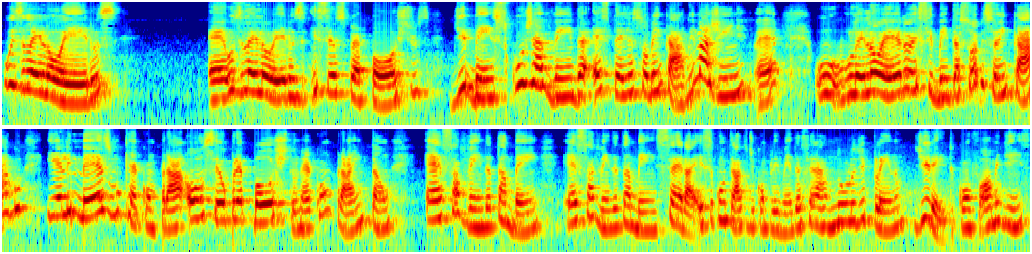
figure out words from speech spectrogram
os leiloeiros, é, os leiloeiros e seus prepostos de bens cuja venda esteja sob encargo. Imagine, é, o, o leiloeiro, esse bem está sob seu encargo e ele mesmo quer comprar ou seu preposto, né, comprar. Então, essa venda também, essa venda também será, esse contrato de compra e venda será nulo de pleno direito, conforme diz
